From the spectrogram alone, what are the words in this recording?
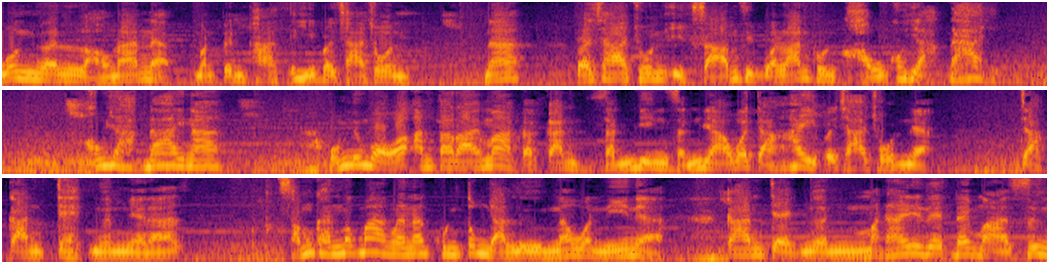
ว่าเงินเหล่านั้นเนี่ยมันเป็นภาษีประชาชนนะ ประชาชนอีก 30กว่าล้านคนเขาก็อยากได้ เขาอยากได้นะ ผมถึงบอกว่าอันตรายมากกับการสัญญิงสัญญาว่าจะให้ประชาชนเนี่ย จากการแจกเงินเนี่ยนะสำคัญมากๆแล้วนะคุณต้องอย่าลืมนะวันนี้เนี่ยการแจกเงินมันให้ได้ได้มาซึ่ง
